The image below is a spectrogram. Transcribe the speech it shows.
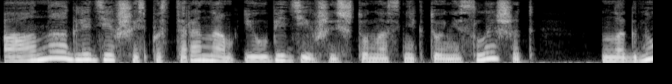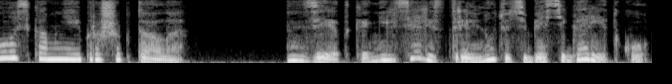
а она, оглядевшись по сторонам и убедившись, что нас никто не слышит, нагнулась ко мне и прошептала. «Детка, нельзя ли стрельнуть у тебя сигаретку?»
